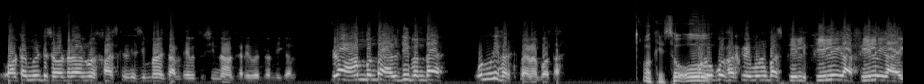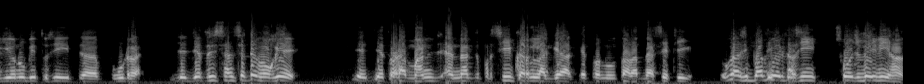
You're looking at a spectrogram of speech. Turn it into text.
ਆਟੋਮਿਊਨ ਡਿਸਆਰਡਰ ਨੂੰ ਖਾਸ ਕਰਕੇ ਅਸੀਂ ਮਨਾ ਕਰਦੇ ਵੀ ਤੁਸੀਂ ਨਾ ਕਰਿਓ ਇਦਾਂ ਦੀ ਗੱਲ। ਜਿਹੜਾ ਆਮ ਬੰਦਾ ਹੈਲਦੀ ਬੰਦਾ ਉਹਨੂੰ ਨਹੀਂ ਫ਼ਰਕ ਪੈਣਾ ਬਹੁਤਾ। ਓਕੇ ਸੋ ਉਹਨੂੰ ਉਹ ਕੋਈ ਫ਼ਰਕ ਨਹੀਂ ਉਹਨੂੰ ਬਸ ਫੀਲ ਫੀਲਿੰਗ ਆ ਫੀਲਿੰਗ ਆਏਗੀ ਉਹਨੂੰ ਵੀ ਤੁਸੀਂ ਫੂਡ ਜੇ ਜੇ ਤੁਸੀਂ ਸੈਂਸਿਟਿਵ ਹੋ ਗਏ ਜੇ ਜੇ ਤੁਹਾਡਾ ਮਨ ਇੰਨਾ ਕੁ ਪਰਸੀਵ ਕਰਨ ਲੱਗ ਗਿਆ ਕਿ ਤੁਹਾਨੂੰ ਤੁਹਾਡਾ ਮੈਸੇਜ ਠੀਕ ਕਿਉਂਕਿ ਅਸੀਂ ਬਹੁਤੀ ਵਾਰੀ ਤਾਂ ਅਸੀਂ ਸੋਚਦੇ ਹੀ ਨਹੀਂ ਹਾਂ।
